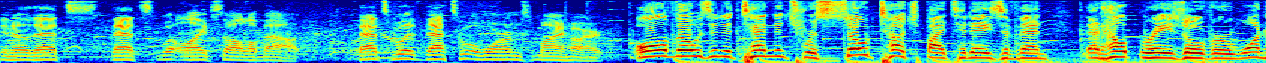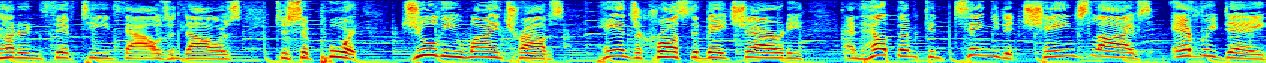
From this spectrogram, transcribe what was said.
you know, that's, that's what life's all about. That's what that's what warms my heart. All those in attendance were so touched by today's event that helped raise over $115,000 to support Julie Weintraub's Hands Across the Bay charity and help them continue to change lives every day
